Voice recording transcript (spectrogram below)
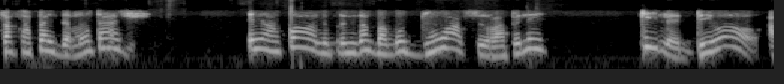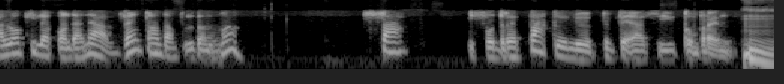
Ça s'appelle des montages. Et encore, le président Gbagbo doit se rappeler qu'il est dehors alors qu'il est condamné à 20 ans d'emprisonnement. Ça, il ne faudrait pas que le PPACI comprenne. Hmm.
